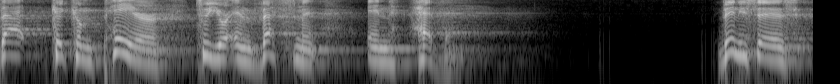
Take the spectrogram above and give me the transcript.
that could compare to your investment in heaven. Then he says,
